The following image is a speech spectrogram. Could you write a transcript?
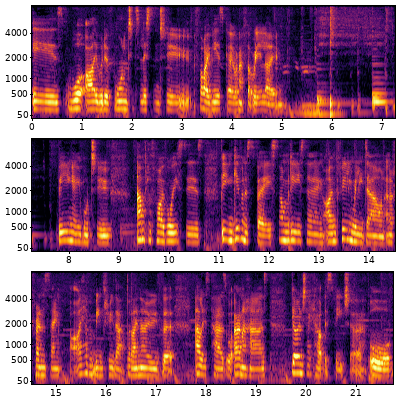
is what I would have wanted to listen to five years ago when I felt really alone. Being able to amplify voices, being given a space, somebody saying, I'm feeling really down, and a friend saying, I haven't been through that, but I know that Alice has or Anna has. go and check out this feature, or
